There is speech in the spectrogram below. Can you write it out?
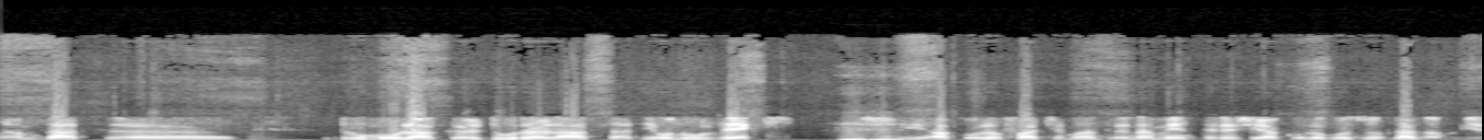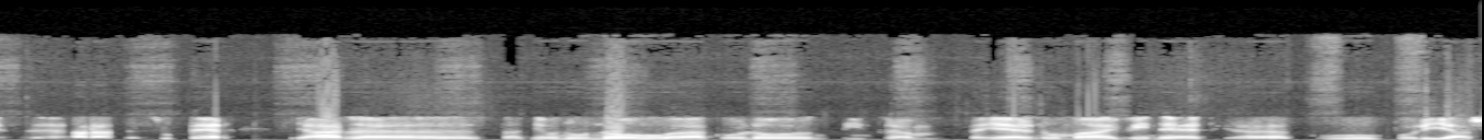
am dat uh, drumul la căldură la stadionul vechi, uh-huh. și acolo facem antrenamentele și acolo gazonul este, arată super, iar uh, stadionul nou, acolo intrăm pe el numai vineri uh, cu poliaș.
